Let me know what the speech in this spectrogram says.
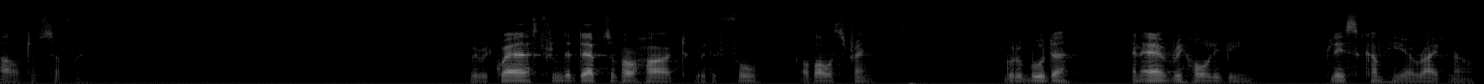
out of suffering. We request from the depths of our heart, with the full of our strength, Guru Buddha and every holy being, please come here right now.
